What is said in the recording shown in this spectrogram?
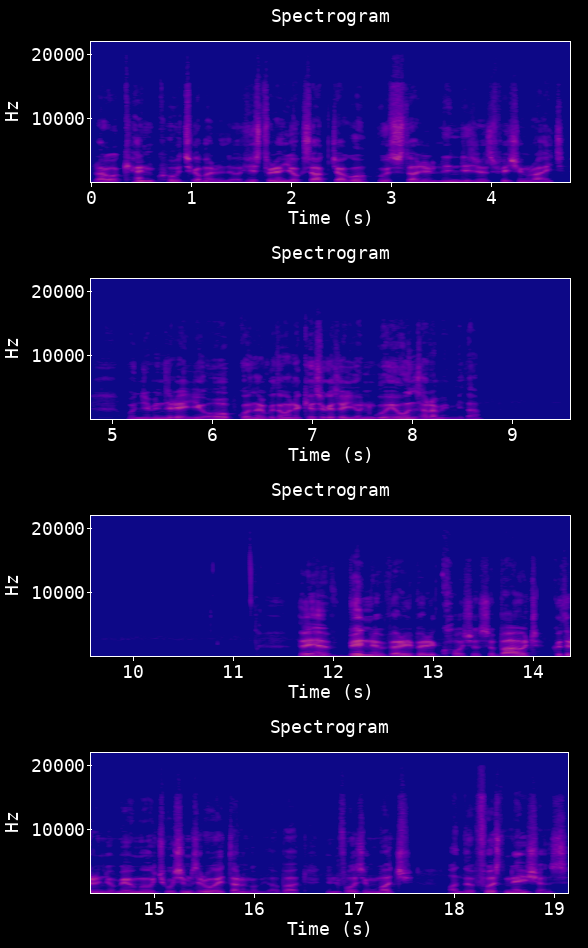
라고 켄 코치가 말하는데 히스토리는 역사학자고 who studied indigenous 원주민들의 이 어업권을 그동안에 계속해서 연구해온 사람입니다. They have been very very cautious about 그들은요 매우 매우 조심스러워했다는 겁니다. About enforcing much on the First Nations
